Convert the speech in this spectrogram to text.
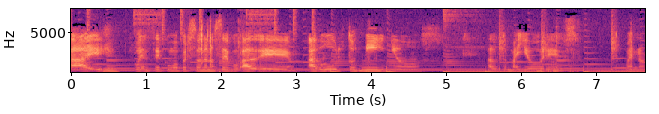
ay, Sí. pueden ser como personas, no sé, ad- eh, adultos, niños, adultos mayores, bueno,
